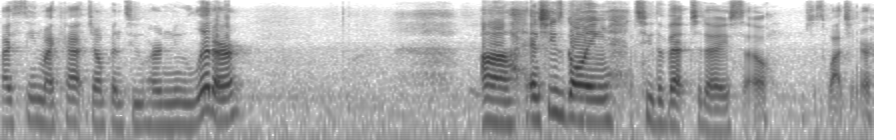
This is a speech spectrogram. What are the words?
I seen my cat jump into her new litter, uh, and she's going to the vet today, so I'm just watching her.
